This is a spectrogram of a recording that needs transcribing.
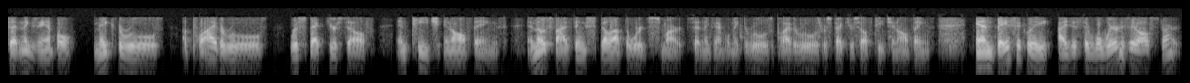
set an example, make the rules, apply the rules, respect yourself, and teach in all things. And those five things spell out the word smart. Set an example, make the rules, apply the rules, respect yourself, teach in all things. And basically, I just said, well, where does it all start?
